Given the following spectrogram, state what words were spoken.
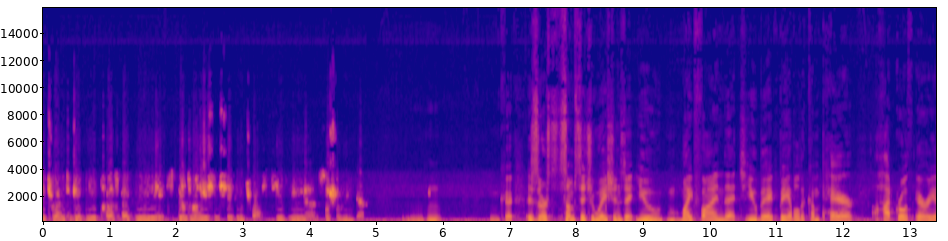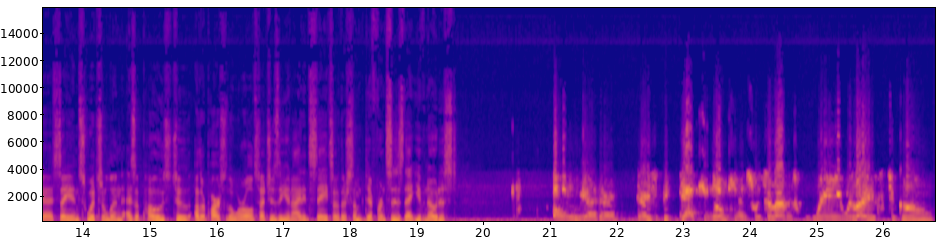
to try to get new prospects, new leads, build relationship and trust using uh, social media. Mm-hmm. Okay. Is there some situations that you might find that you may be able to compare a hot growth area, say in Switzerland, as opposed to other parts of the world, such as the United States? Are there some differences that you've noticed? Oh yeah, there there's a big gap. You know, here in Switzerland, we we like to go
